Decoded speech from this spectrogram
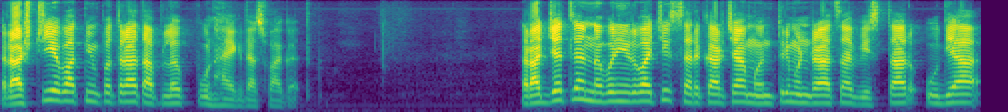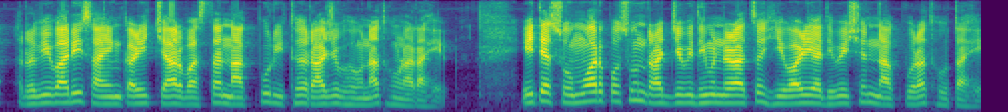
राष्ट्रीय बातमीपत्रात आपलं पुन्हा एकदा स्वागत. राज्यातल्या नवनिर्वाचित सरकारच्या मंत्रिमंडळाचा विस्तार उद्या रविवारी सायंकाळी चार वाजता नागपूर इथं राजभवनात होणार आहे. येत्या सोमवारपासून राज्य विधिमंडळाचं हिवाळी अधिवेशन नागपुरात होत आहे.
